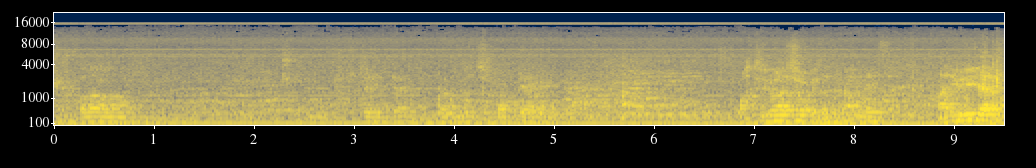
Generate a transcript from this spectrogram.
Kürk falan alamam. De yanına çıplak bir adam. Batırıyorlar çok güzel ama neyse. Hadi yürü gidelim.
